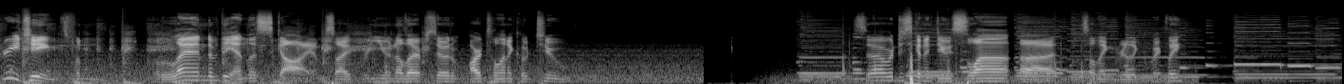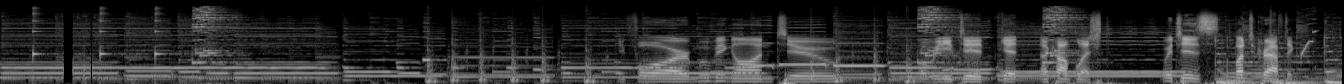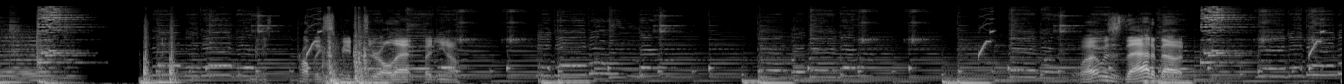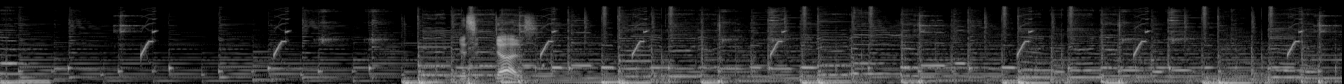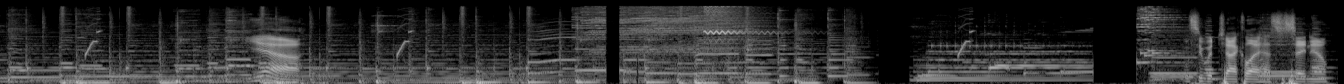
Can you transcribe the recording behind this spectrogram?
Greetings from the land of the endless sky. I'm Sai bringing you another episode of Ar Tonelico 2. So we're just gonna do uh, something really quickly. Before moving on to what we need to get accomplished, which is a bunch of crafting. Probably speed through all that, but you know. What was that about? Yes, it does. Yeah. See what Jacqli has to say now.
